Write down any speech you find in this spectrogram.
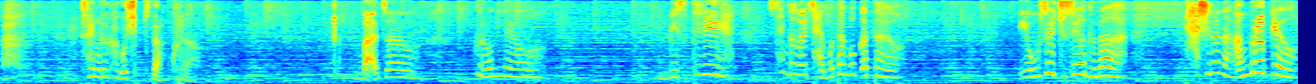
하, 생각하고 싶지도 않구나. 맞아요. 그렇네요. 미스틸이 생각을 잘못한 것 같아요. 용서해 주세요, 누나. 다시는 안 그럴게요.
